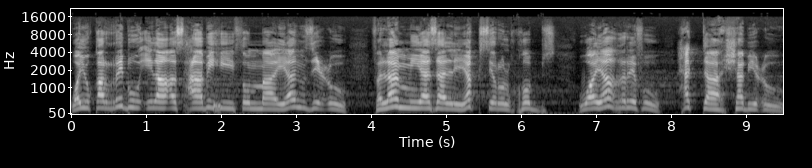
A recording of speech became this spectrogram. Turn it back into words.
ويقرب إلى أصحابه ثم ينزع فلم يزل يكسر الخبز ويغرف حتى شبعوا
